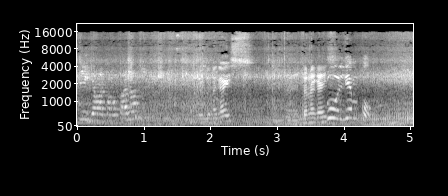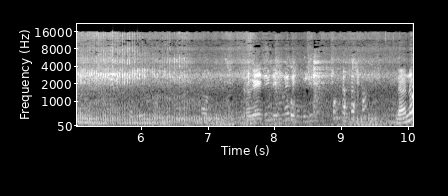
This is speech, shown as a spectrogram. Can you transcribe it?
Sige, jangan pa ko paano. Ito na guys. Ito na guys. Cool, limpo. Ito na guys, limpo. Na ano?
